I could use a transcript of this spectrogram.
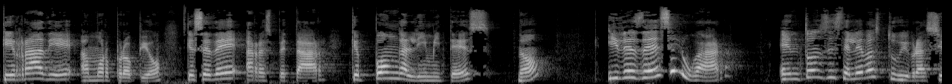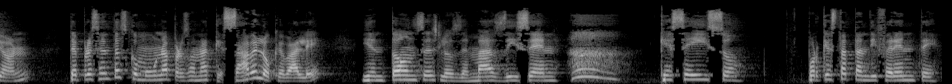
que irradie amor propio, que se dé a respetar, que ponga límites, ¿no? Y desde ese lugar, entonces elevas tu vibración, te presentas como una persona que sabe lo que vale, y entonces los demás dicen, ¡Ah! ¿qué se hizo? ¿Por qué está tan diferente?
